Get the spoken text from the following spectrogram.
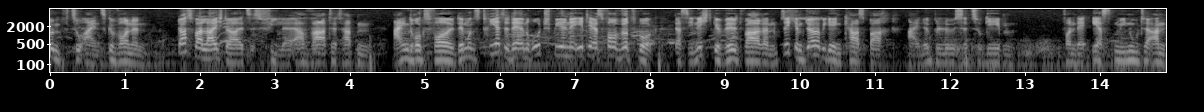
5 zu 1 gewonnen. Das war leichter, als es viele erwartet hatten. Eindrucksvoll demonstrierte der in Rot spielende ETSV Würzburg, dass sie nicht gewillt waren, sich im Derby gegen Karsbach eine Blöße zu geben. Von der ersten Minute an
